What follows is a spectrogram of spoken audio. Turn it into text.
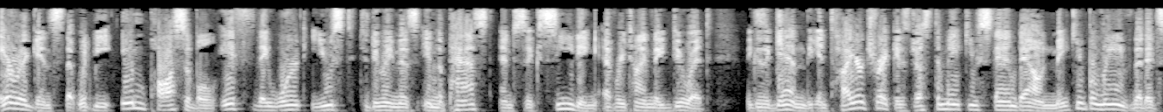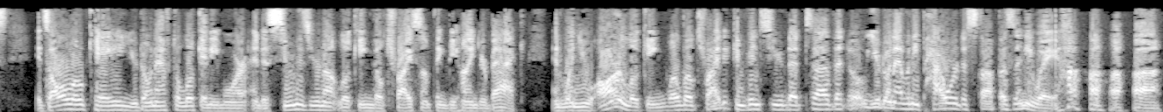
arrogance that would be impossible if they weren't used to doing this in the past and succeeding every time they do it. Because again, the entire trick is just to make you stand down, make you believe that it's, it's all okay, you don't have to look anymore, and as soon as you're not looking, they'll try something behind your back. And when you are looking, well, they'll try to convince you that, uh, that, oh, you don't have any power to stop us anyway. Ha ha ha ha.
